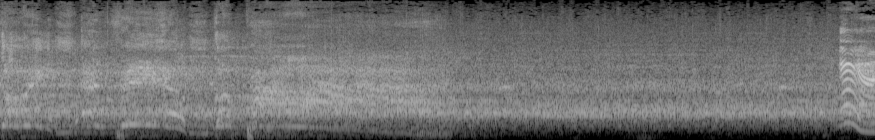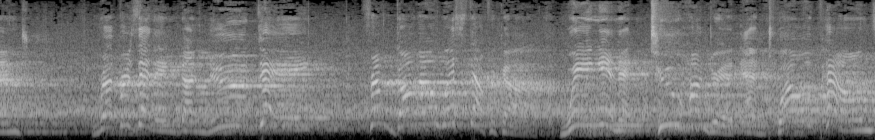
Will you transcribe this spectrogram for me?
going and feel the power. And representing the New Day from Ghana, West Africa, weighing in at 212 pounds,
